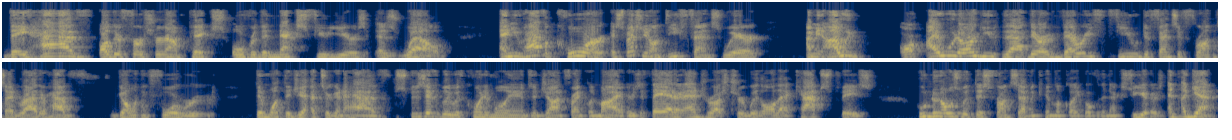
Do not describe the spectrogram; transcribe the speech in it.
They have other first round picks over the next few years as well. And you have a core, especially on defense, where I mean, I would I would argue that there are very few defensive fronts I'd rather have going forward than what the Jets are going to have, specifically with Quinnen Williams and John Franklin Myers. If they had an edge rusher with all that cap space, who knows what this front seven can look like over the next few years? And again,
